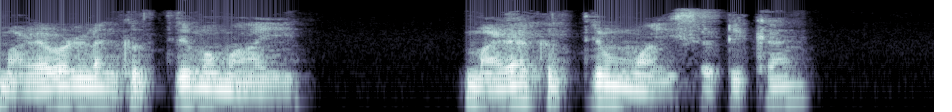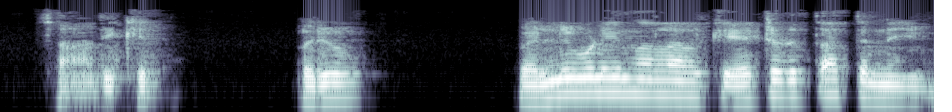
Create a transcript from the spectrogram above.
മഴവെള്ളം കൃത്രിമമായി മഴ കൃത്രിമമായി സൃഷ്ടിക്കാൻ സാധിക്കില്ല. ഒരു വെല്ലുവിളി എന്നുള്ള ഏറ്റെടുത്താൽ തന്നെയും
